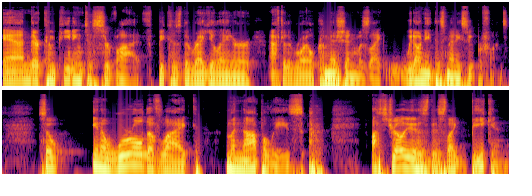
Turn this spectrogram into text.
and they're competing to survive because the regulator after the Royal Commission was like, we don't need this many super funds. So in a world of like monopolies, Australia is this like beacon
